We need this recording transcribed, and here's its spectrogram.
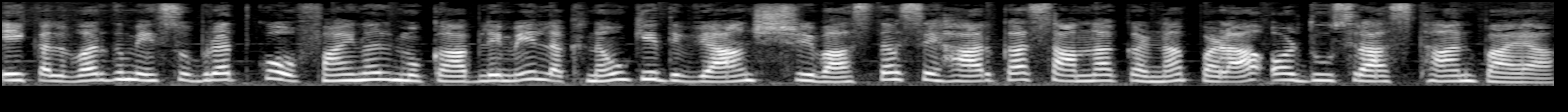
एकल वर्ग में सुब्रत को फाइनल मुकाबले में लखनऊ के दिव्यांश श्रीवास्तव से हार का सामना करना पड़ा और दूसरा स्थान पाया।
